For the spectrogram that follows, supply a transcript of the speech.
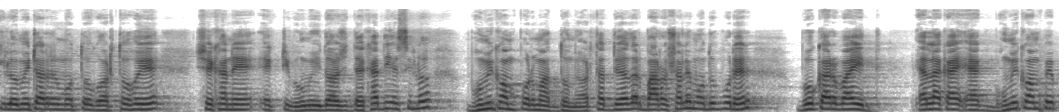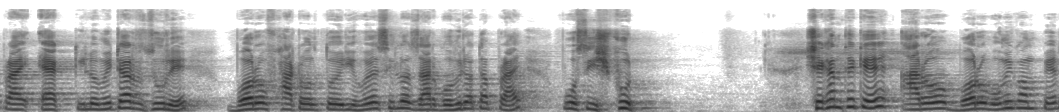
কিলোমিটারের মতো গর্ত হয়ে সেখানে একটি ভূমিদশ দেখা দিয়েছিল ভূমিকম্পর মাধ্যমে। অর্থাৎ দু হাজার বারো সালে মধুপুরের বোকারবাইদ এলাকায় এক ভূমিকম্পে প্রায় এক কিলোমিটার জুড়ে বড় ফাটল তৈরি হয়েছিল, যার গভীরতা প্রায় পঁচিশ ফুট। সেখান থেকে আরও বড় ভূমিকম্পের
